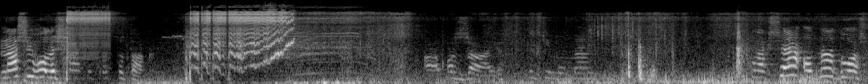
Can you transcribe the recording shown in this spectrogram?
Наш його лишати просто так. А, бажаю. Такі моменти. Так, ще одна дошка.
